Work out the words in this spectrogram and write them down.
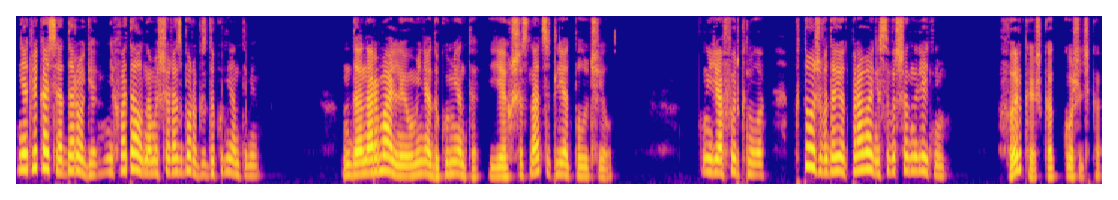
Не отвлекайся от дороги, не хватало нам еще разборок с документами. Да нормальные у меня документы, я их в 16 лет получил. Я фыркнула. Кто же выдает права несовершеннолетним? Фыркаешь, как кошечка.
